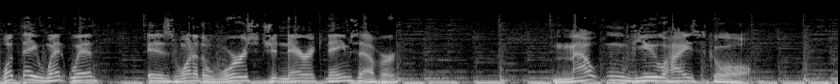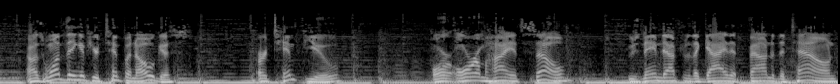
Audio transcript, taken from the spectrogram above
What they went with is one of the worst generic names ever. Mountain View High School. Now, it's one thing if you're Timpanogos or Timpview or Orem High itself, who's named after the guy that founded the town.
